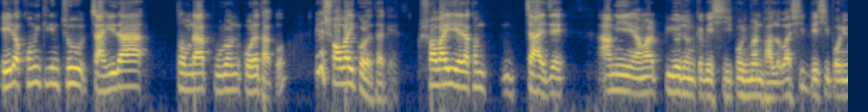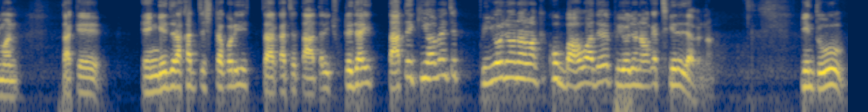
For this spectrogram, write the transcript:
এইরকমই কিছু চাহিদা তোমরা পূরণ করে থাকো। এটা সবাই করে থাকে। সবাই এরকম চায় যে, আমি আমার প্রিয়জনকে বেশি পরিমাণ ভালোবাসি, বেশি পরিমাণ তাকে এঙ্গেজ রাখার চেষ্টা করি, তার কাছে তাড়াতাড়ি ছুটে যাই। তাতে কি হবে যে, প্রিয়জন আমাকে খুব বাহবা দেবে, প্রিয়জন আমাকে ছেড়ে যাবে না। কিন্তু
